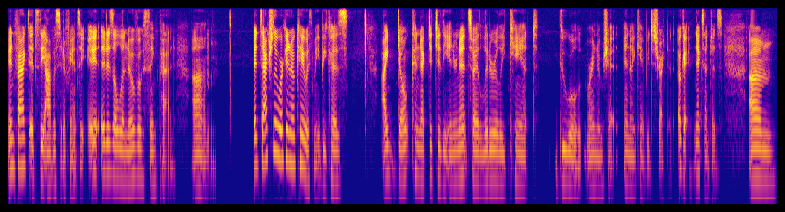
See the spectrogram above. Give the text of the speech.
In fact, it's the opposite of fancy. it, it is a Lenovo ThinkPad. Um, it's actually working okay with me because I don't connect it to the internet, so I literally can't Google random shit and I can't be distracted. Okay, next sentence. Um,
